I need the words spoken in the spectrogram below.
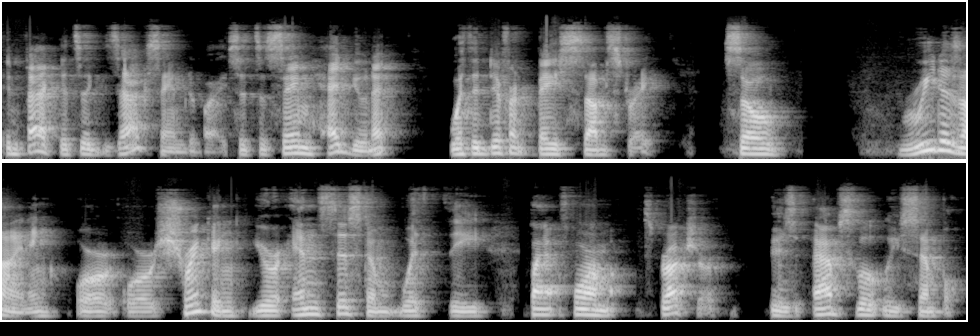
in fact, it's the exact same device. It's the same head unit with a different base substrate. So redesigning or, or shrinking your end system with the platform structure is absolutely simple.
